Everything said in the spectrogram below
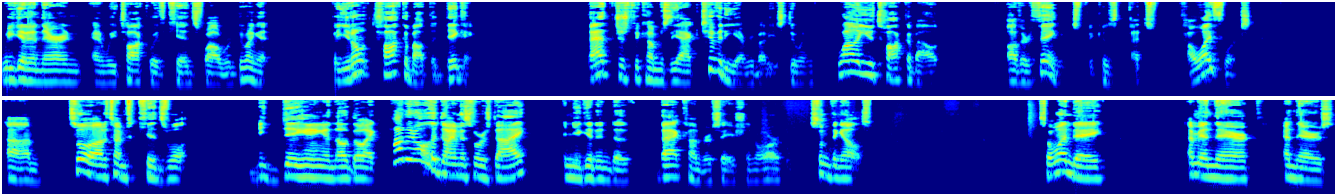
we get in there and, and we talk with kids while we're doing it, but you don't talk about the digging that just becomes the activity everybody's doing while you talk about other things because that's how life works. Um, so a lot of times kids will be digging and they'll go like, "How did all the dinosaurs die?" And you get into that conversation or something else. So one day, I'm in there and there's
